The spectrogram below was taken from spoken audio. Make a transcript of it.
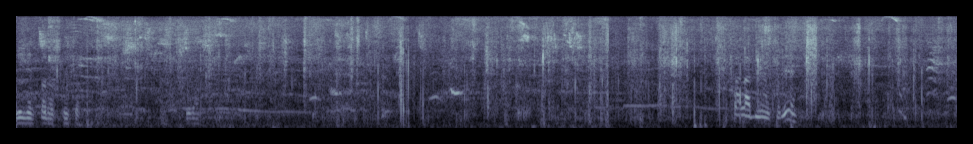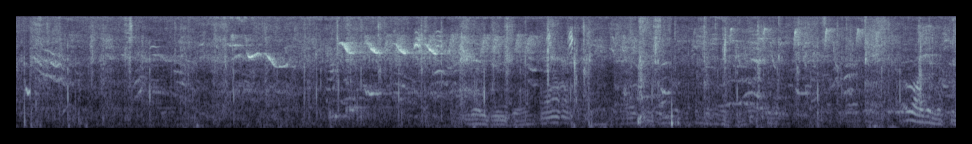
নিজের তরফ থেকে। তালা দিয়ে করে Razı mısın?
